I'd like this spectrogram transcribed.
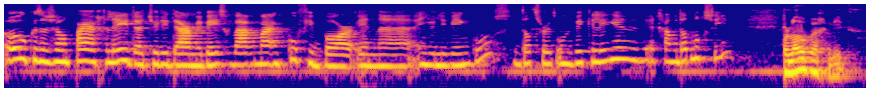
ook, het is al een paar jaar geleden dat jullie daarmee bezig waren, maar een koffiebar in, eh, in jullie winkels. Dat soort ontwikkelingen, gaan we dat nog zien? Voorlopig niet.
